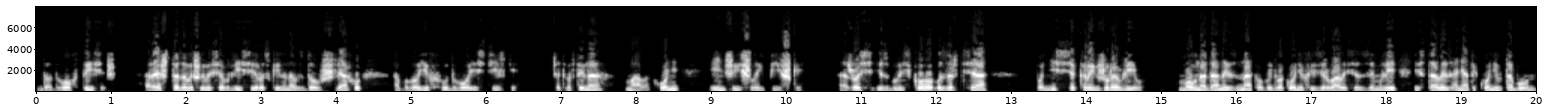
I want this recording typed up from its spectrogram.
до двох тисяч. Решта залишилася в лісі, розкинена вздовж шляху, а було їх удвоє стільки. Четвертина мала коні, інші йшли пішки. Аж ось із близького озерця понісся крик журавлів. Мов на даний знак, обидва конюхи зірвалися з землі і стали зганяти конів табун.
